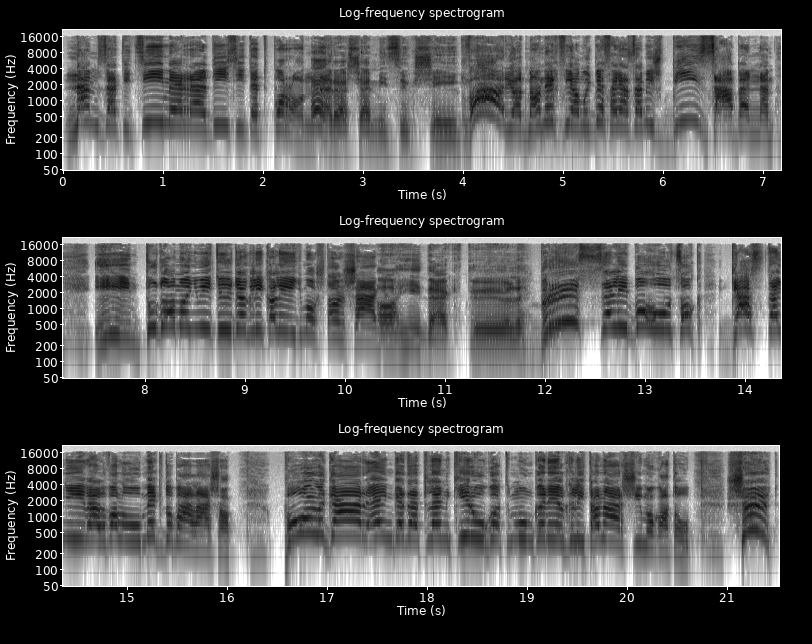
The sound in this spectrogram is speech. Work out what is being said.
nemzeti címerrel díszített porond. Erre semmi szükség. Várjad már meg, fiam, hogy befejezzem, és bízzál bennem. Én tudom, hogy mit üdöglik a légy mostanság. A hidegtől. Brüsszeli bohócok gáztenyével való megdobálása. Polgár engedetlen kirúgott munkanélküli tanársimogató. Sőt,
